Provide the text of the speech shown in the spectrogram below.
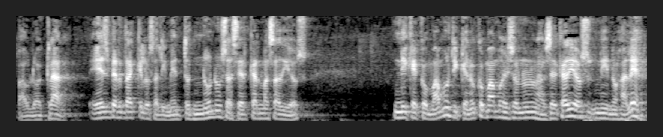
Pablo aclara. Es verdad que los alimentos no nos acercan más a Dios, ni que comamos ni que no comamos, eso no nos acerca a Dios ni nos aleja.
